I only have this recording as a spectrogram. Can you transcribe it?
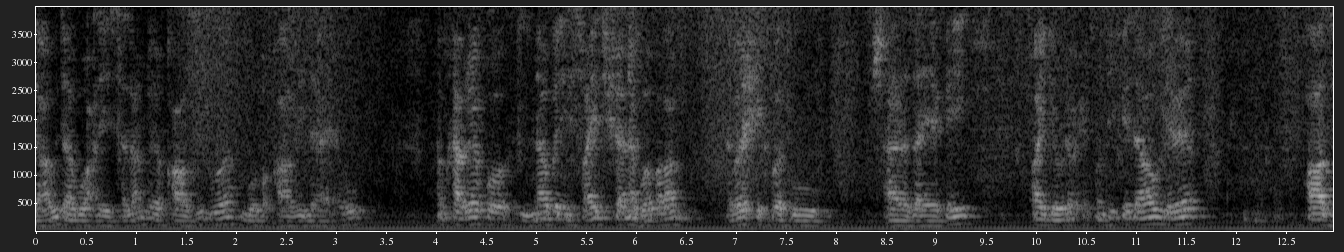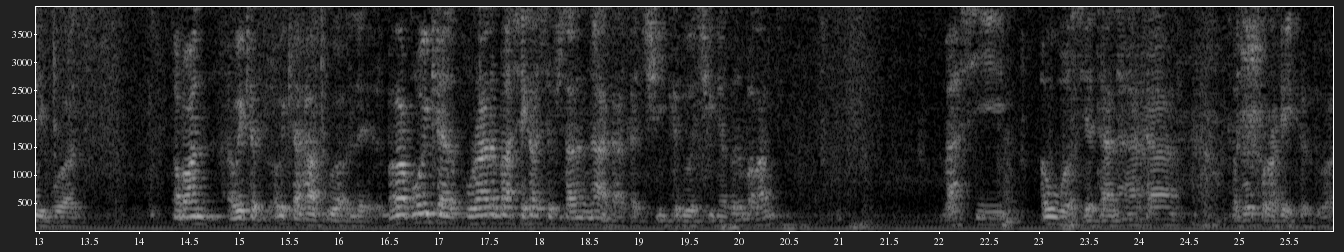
داودا بۆ عليه سلام لە قازی بووە بۆ بە قازی لایە و ئەم کابرا خۆ ناوبەری ئیسرائیل شە نەبووە بەڵام لەبەر حکمت و شارەزایەکەی خی گەورە حکمەتی پێدا و لەوێ قازی بووە. طبعا ئەوەی ئەوەی کە هاتووە بەڵام ئەوەی کە قورانە باسێکا سێشتانە ناکا کە چی کردووە چی نەبەر بەڵام باسی ئەو وەسیەتانە ئاکا کە بۆ کوڕەکەی کردووە.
